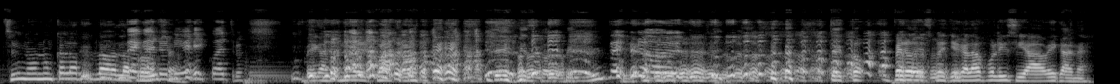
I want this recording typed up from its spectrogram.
Sí, no, nunca la, la, la Vegano produce. nivel 4. Vegano nivel 4. De Scott Pilgrim. Pero Te to- Pero después llega la policía vegana.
